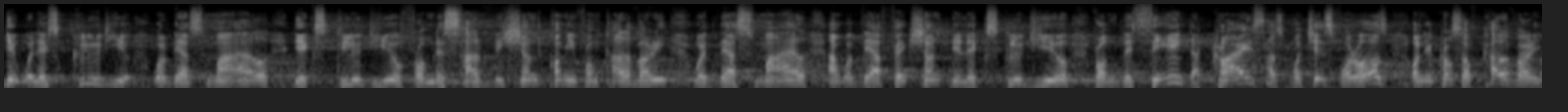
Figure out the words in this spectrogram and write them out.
They will exclude you with their smile. They exclude you from the salvation coming from Calvary with their smile and with their affection. They'll exclude you from the thing that Christ has purchased for us on the cross of Calvary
